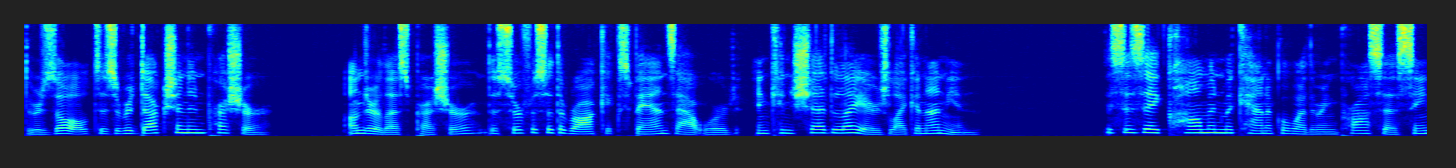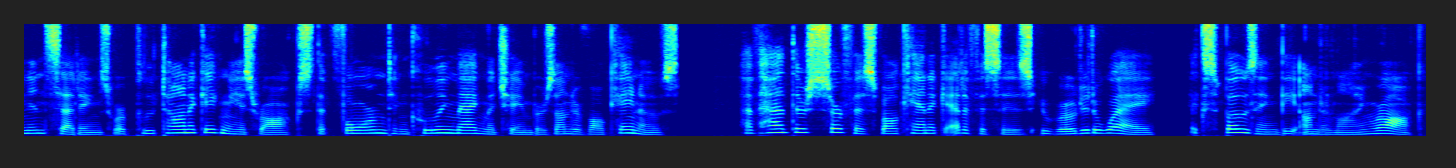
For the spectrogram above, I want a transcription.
The result is a reduction in pressure, under less pressure, the surface of the rock expands outward and can shed layers like an onion. This is a common mechanical weathering process seen in settings where plutonic igneous rocks that formed in cooling magma chambers under volcanoes have had their surface volcanic edifices eroded away, exposing the underlying rock.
